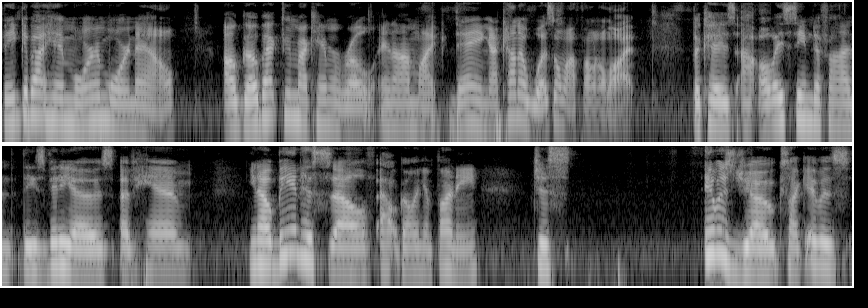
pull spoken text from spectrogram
think about him more and more now, I'll go back through my camera roll and I'm like, dang, I kind of was on my phone a lot. because I always seem to find these videos of him, you know, being himself, outgoing and funny. Just, it was jokes. Like, it was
